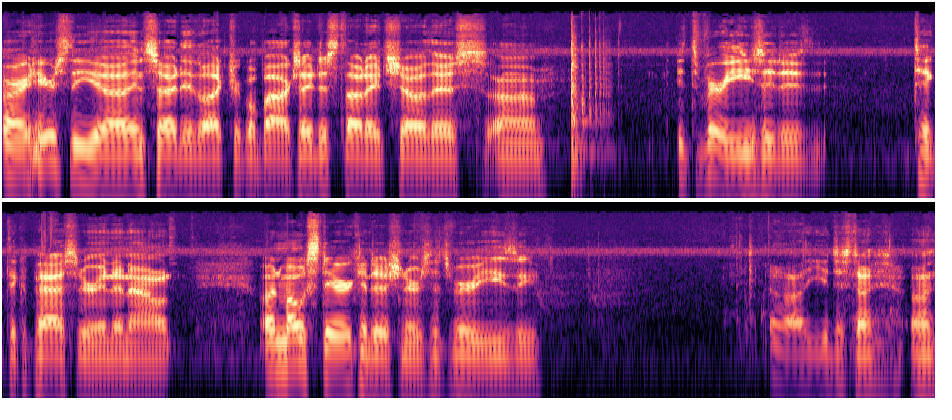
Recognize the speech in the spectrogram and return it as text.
Alright here's the uh, inside of the electrical box. I just thought I'd show this. Um, it's very easy to take the capacitor in and out. On most air conditioners it's very easy. Uh, you just on, on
